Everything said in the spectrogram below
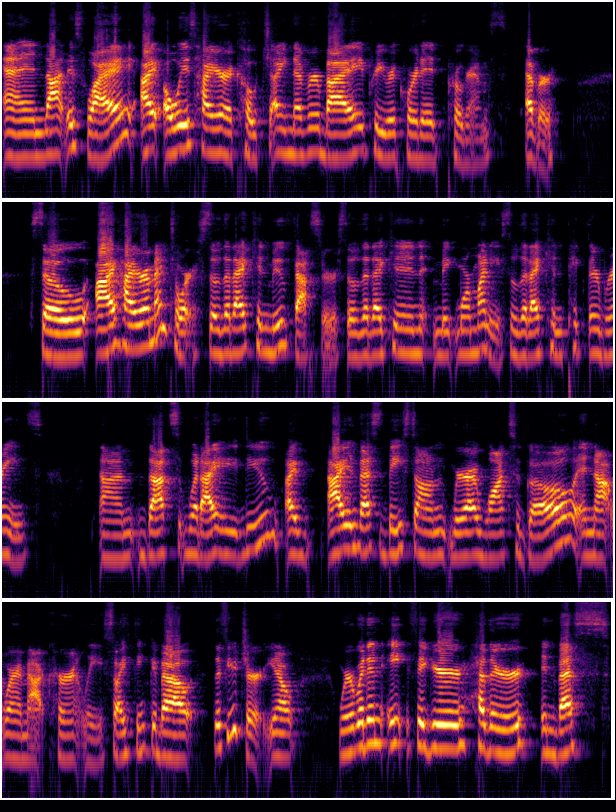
And that is why I always hire a coach. I never buy pre recorded programs ever. So I hire a mentor so that I can move faster, so that I can make more money, so that I can pick their brains um, that's what I do. I I invest based on where I want to go and not where I'm at currently. So I think about the future. You know, where would an eight-figure Heather invest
